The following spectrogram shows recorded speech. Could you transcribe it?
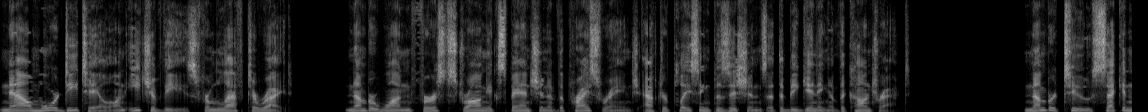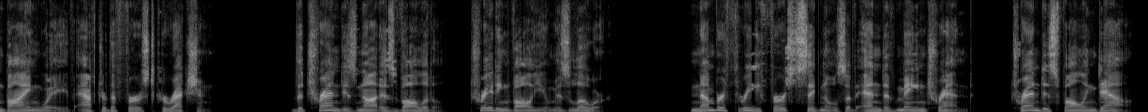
Now more detail on each of these from left to right. Number 1 First strong expansion of the price range after placing positions at the beginning of the contract. Number 2 Second buying wave after the first correction. The trend is not as volatile, trading volume is lower. Number 3 First signals of end of main trend. Trend is falling down.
